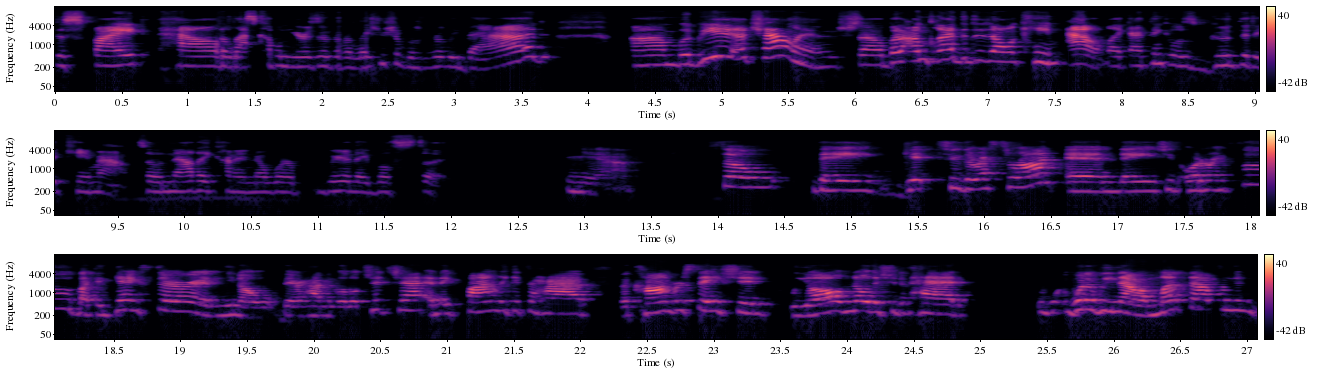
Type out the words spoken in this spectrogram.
despite how the last couple years of the relationship was really bad, um, would be a challenge. So, but I'm glad that it all came out. Like I think it was good that it came out. So now they kind of know where where they both stood. Yeah. So they get to the restaurant and they she's ordering food like a gangster and you know they're having a little chit chat and they finally get to have the conversation. We all know they should have had what are we now a month out from the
